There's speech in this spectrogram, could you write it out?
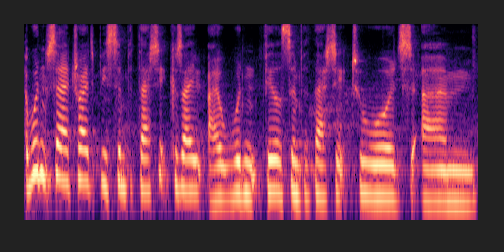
I wouldn't say I tried to be sympathetic because I, I wouldn't feel sympathetic towards um,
